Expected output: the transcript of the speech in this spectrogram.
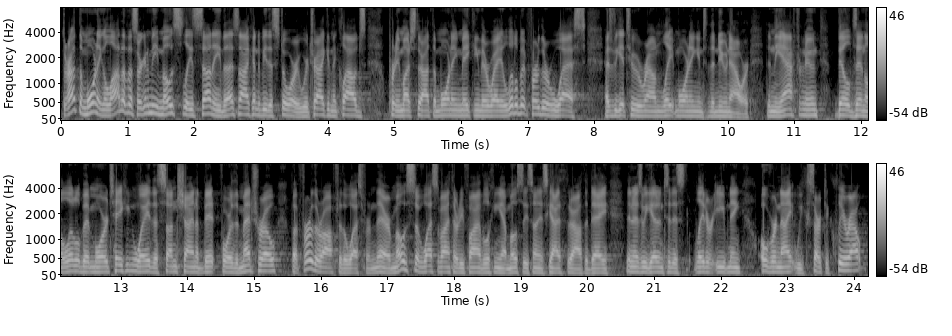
throughout the morning, a lot of us are going to be mostly sunny, but that's not going to be the story. We're tracking the clouds pretty much throughout the morning, making their way a little bit further west as we get to around late morning into the noon hour. Then the afternoon builds in a little bit more, taking away the sunshine a bit for the metro, but further off to the west from there. Most of west of I-35 looking at mostly sunny skies throughout the day. Then as we get into this later evening, overnight, we start to clear out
